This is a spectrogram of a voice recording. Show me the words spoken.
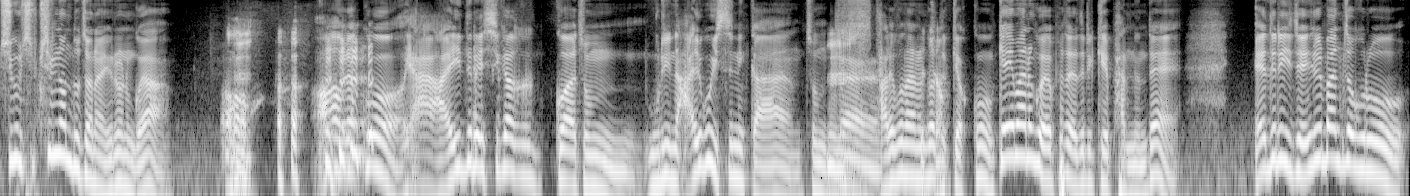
지금 17년도잖아 이러는 거야. 어, 아 그래갖고 야 아이들의 시각과 좀 우리는 알고 있으니까 좀 음. 네. 다르구나는 걸 그쵸. 느꼈고 게임하는 거 옆에서 애들이 이렇게 봤는데 애들이 이제 일반적으로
